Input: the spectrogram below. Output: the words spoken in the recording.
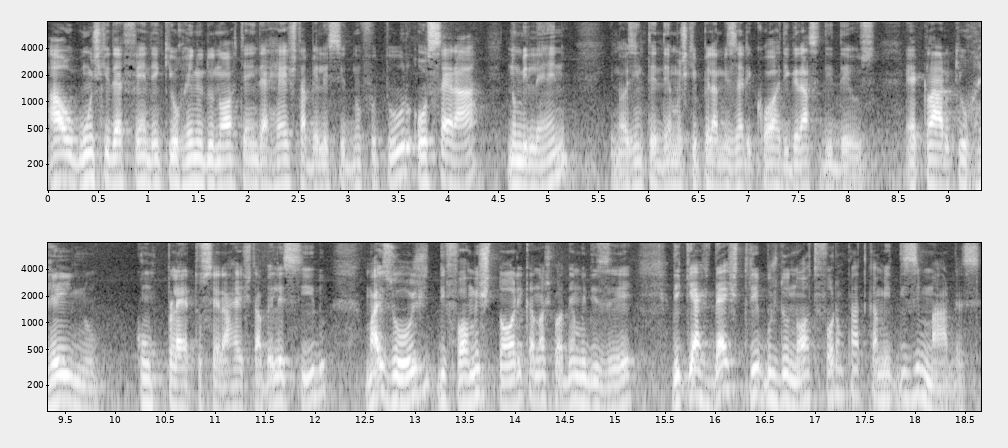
Há alguns que defendem que o Reino do Norte ainda é restabelecido no futuro, ou será no milênio, e nós entendemos que, pela misericórdia e graça de Deus, é claro que o reino completo será restabelecido, mas hoje, de forma histórica, nós podemos dizer de que as dez tribos do norte foram praticamente dizimadas.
